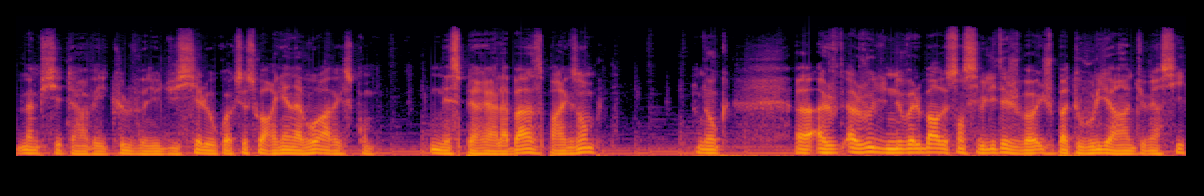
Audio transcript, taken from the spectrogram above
même si c'était un véhicule venu du ciel ou quoi que ce soit, rien à voir avec ce qu'on espérait à la base, par exemple. Donc, euh, ajoute, une nouvelle barre de sensibilité, je ne vais, pas tout vous lire, hein, Dieu merci,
